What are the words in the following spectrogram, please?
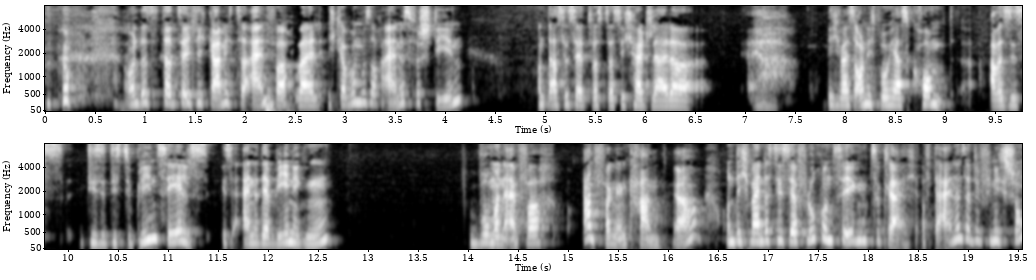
und das ist tatsächlich gar nicht so einfach, weil ich glaube, man muss auch eines verstehen. Und das ist etwas, das ich halt leider ja, ich weiß auch nicht, woher es kommt, aber es ist, diese Disziplin Sales ist eine der wenigen, wo man einfach anfangen kann, ja. Und ich meine, das ist ja Fluch und Segen zugleich. Auf der einen Seite finde ich es schon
